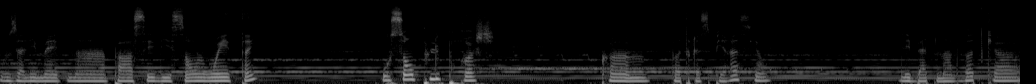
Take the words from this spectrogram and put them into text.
Vous allez maintenant passer des sons lointains aux sons plus proches, comme votre respiration, les battements de votre cœur,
